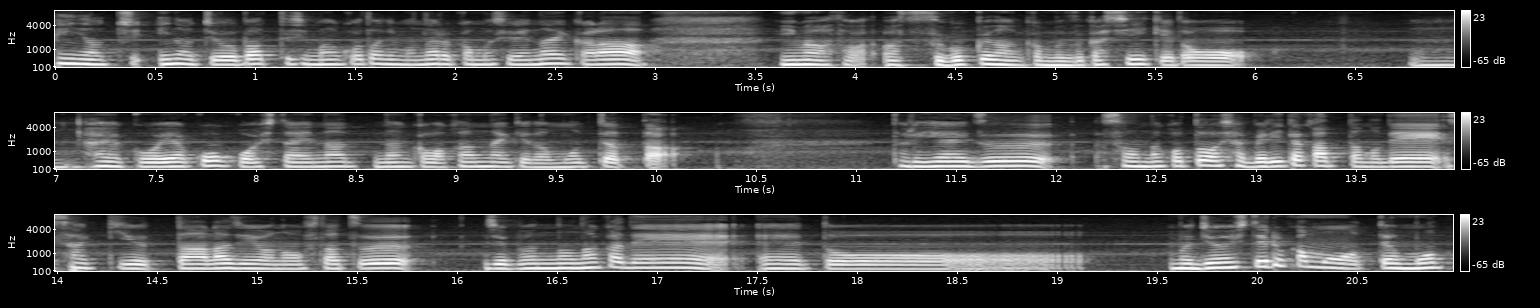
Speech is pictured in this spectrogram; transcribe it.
命命を奪ってしまうことにもなるかもしれないから今はすごくなんか難しいけど、うん、早く親孝行したいなってなんか分かんないけど思っちゃった。とりあえずそんなことを喋りたかったのでさっき言ったラジオの2つ自分の中でえっ、ー、と矛盾してるかもって思っ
